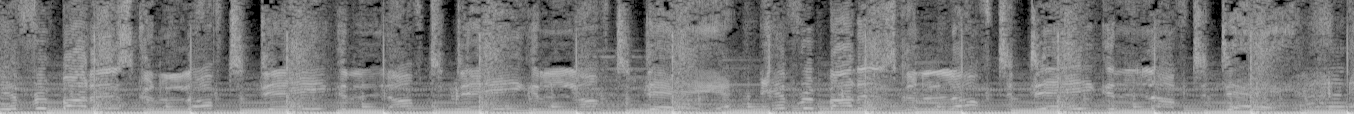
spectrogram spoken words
Everybody's gonna love today, gonna love Everybody's gonna love today, gonna love today.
